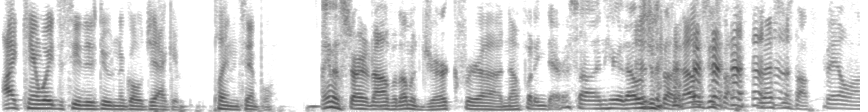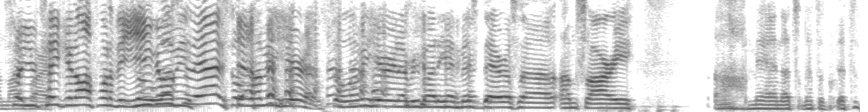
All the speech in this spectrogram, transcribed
I can't wait to see this dude in a gold jacket, plain and simple. I'm gonna start it off with I'm a jerk for uh, not putting Darrisaw in here. That was just a that was just a that's just a fail on my. So you're part. taking off one of the so Eagles me, for that? So let me hear it. So let me hear it, everybody. I miss Darrisaw. I'm sorry. Oh man, that's that's a that's a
